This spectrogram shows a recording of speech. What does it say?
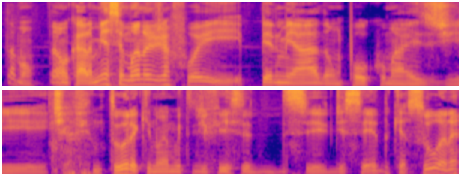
Tá bom. Então, cara, minha semana já foi permeada um pouco mais de, de aventura, que não é muito difícil de, se, de ser do que a sua, né?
